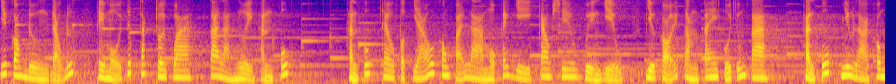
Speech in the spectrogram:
với con đường đạo đức thì mỗi tích tắc trôi qua, ta là người hạnh phúc. Hạnh phúc theo phật giáo không phải là một cái gì cao siêu huyền diệu vượt khỏi tầm tay của chúng ta. Hạnh phúc như là không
